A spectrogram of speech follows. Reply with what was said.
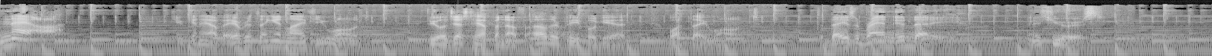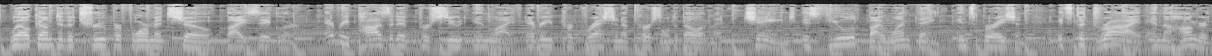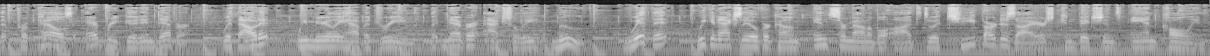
now. You can have everything in life you want if you'll just help enough other people get what they want. Today's a brand new day, and it's yours. Welcome to the True Performance Show by Ziglar. Every positive pursuit in life, every progression of personal development, change is fueled by one thing inspiration. It's the drive and the hunger that propels every good endeavor. Without it, we merely have a dream, but never actually move. With it, we can actually overcome insurmountable odds to achieve our desires, convictions, and calling.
